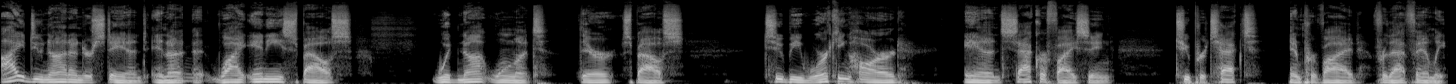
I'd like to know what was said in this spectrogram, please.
I do not understand and Mm-hmm. why any spouse would not want their spouse to be working hard and sacrificing to protect and provide for that family.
